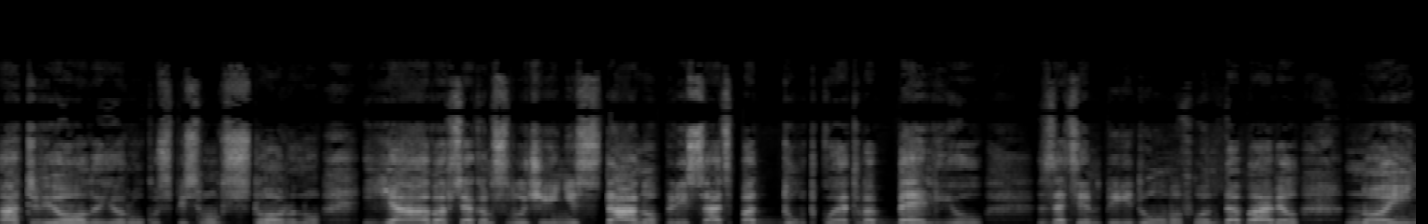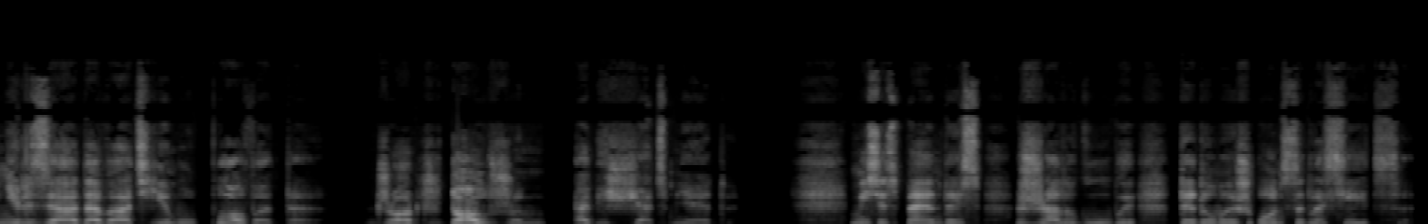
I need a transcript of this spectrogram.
отвел ее руку с письмом в сторону. «Я, во всяком случае, не стану плясать под дудку этого Белью!» Затем, передумав, он добавил, «Но и нельзя давать ему повода. Джордж должен обещать мне это. Миссис Пендейс сжала губы. Ты думаешь, он согласится?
